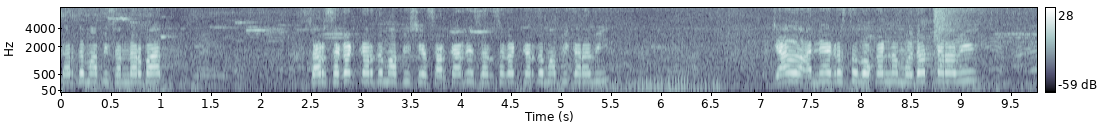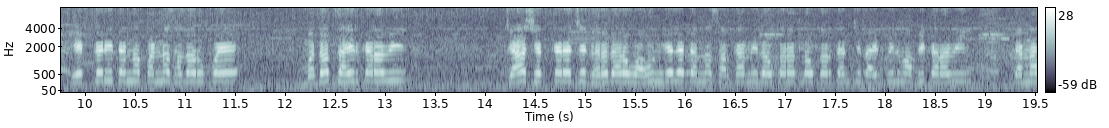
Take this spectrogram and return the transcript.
कर्जमाफी संदर्भात सरसकट कर्जमाफी शे सरकारने सरसकट कर्जमाफी करावी. ज्या अन्यायग्रस्त लोकांना मदत करावी. एकरी त्यांना पन्नास हजार रुपये मदत जाहीर करावी. ज्या शेतकऱ्याचे घरदारं वाहून गेले त्यांना सरकारने लवकरात लवकर त्यांची लाइट बिल माफी करावी. त्यांना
